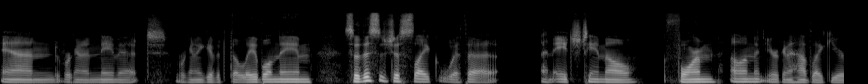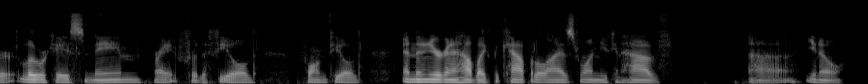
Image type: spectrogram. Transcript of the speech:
And we're going to name it, we're going to give it the label name. So this is just like with a an HTML form element, you're going to have like your lowercase name, right, for the field, form field. And then you're going to have like the capitalized one. You can have, uh, you know,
